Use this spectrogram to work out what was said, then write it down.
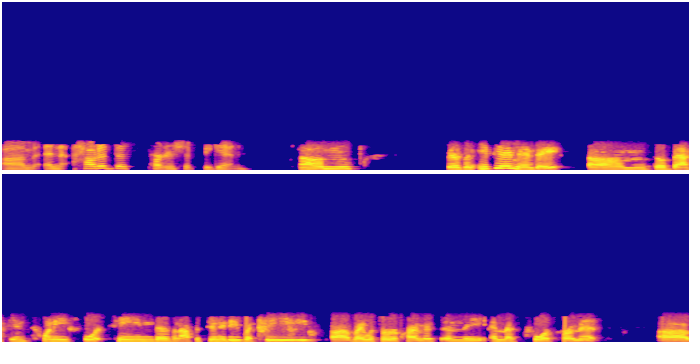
Um, and how did this partnership begin? Um, there's an EPA mandate. Um, so back in 2014, there's an opportunity with the uh, regulatory requirements and the MS4 permit. Uh,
